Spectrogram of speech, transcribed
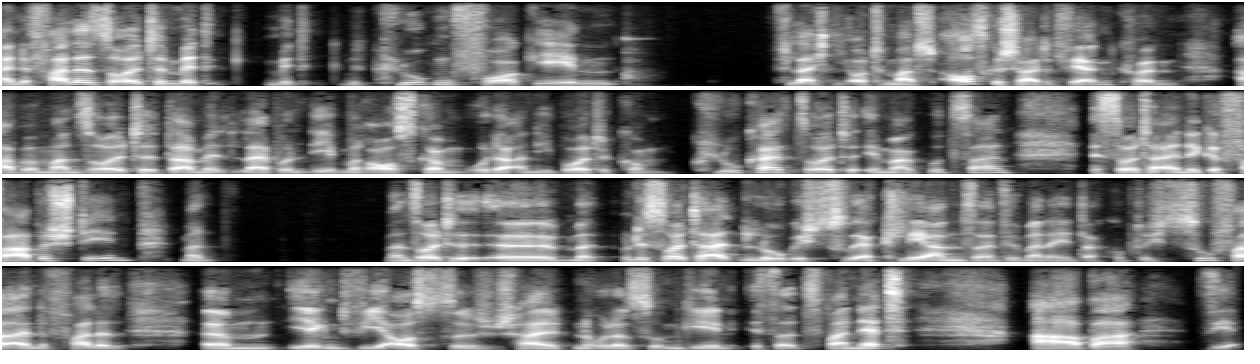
eine Falle sollte mit, mit, mit klugem Vorgehen vielleicht nicht automatisch ausgeschaltet werden können, aber man sollte damit Leib und Leben rauskommen oder an die Beute kommen. Klugheit sollte immer gut sein. Es sollte eine Gefahr bestehen. Man, man sollte, äh, man, und es sollte halt logisch zu erklären sein, wie man dahinter kommt. Durch Zufall eine Falle ähm, irgendwie auszuschalten oder zu umgehen, ist zwar nett, aber sie,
